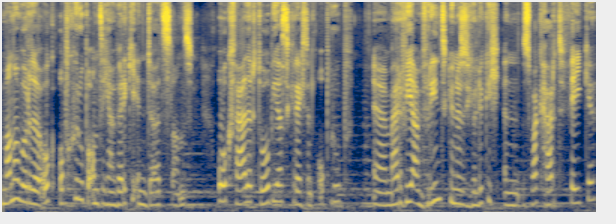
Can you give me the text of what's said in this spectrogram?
Mannen worden ook opgeroepen om te gaan werken in Duitsland. Ook vader Tobias krijgt een oproep. Eh, maar via een vriend kunnen ze gelukkig een zwak hart faken,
